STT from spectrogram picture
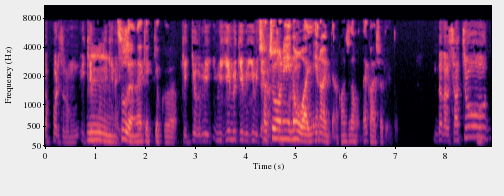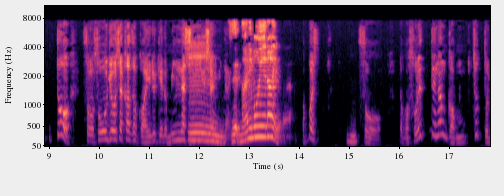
やっぱりその意見もできうん、ないし、そうだよね、結局。結局右右向け右みたいなっちゃうから長にノーは言えないみたいな感じだもんね、会社で言うと。だから社長と、その創業者家族はいるけど、みんな新入社員みたいな。ぜ何も言えないよね。やっぱり、うんそう。だからそれってなんか、ちょっと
